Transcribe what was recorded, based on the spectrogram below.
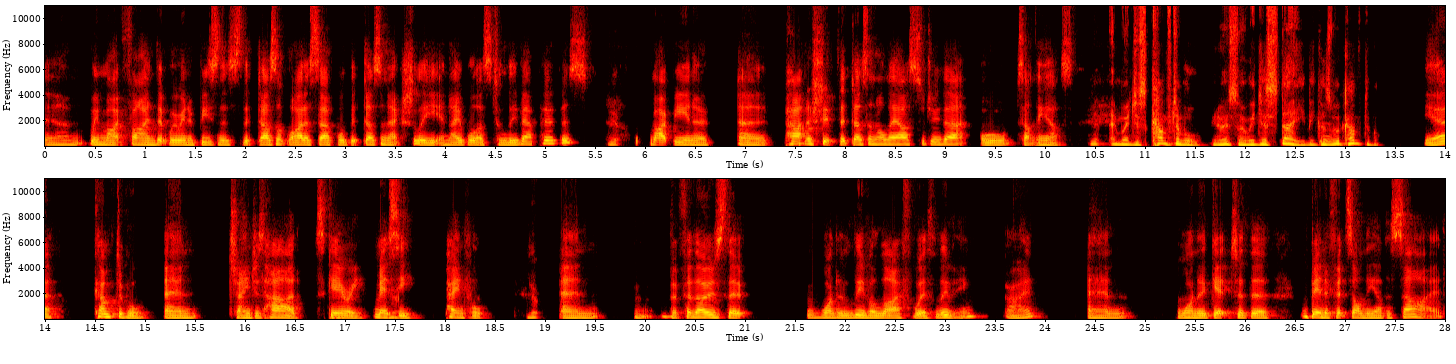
Um, we might find that we're in a business that doesn't light us up or that doesn't actually enable us to live our purpose. Yeah. Might be in a, a, partnership that doesn't allow us to do that or something else. And we're just comfortable, you know, so we just stay because we're comfortable. Yeah, comfortable. And change is hard, scary, messy, yeah. painful. Yep. And but for those that want to live a life worth living, right, and want to get to the benefits on the other side,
